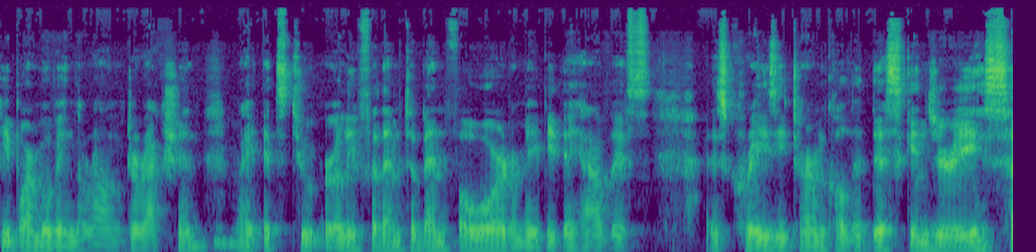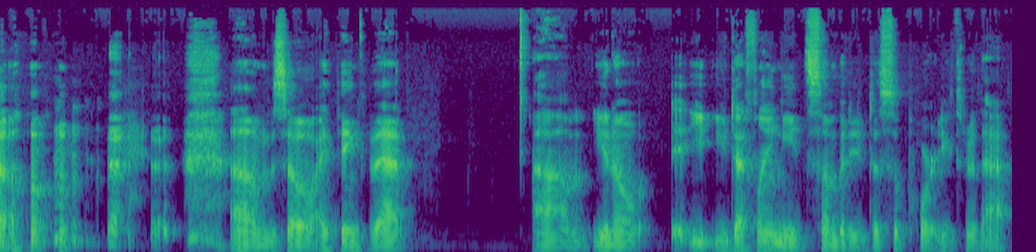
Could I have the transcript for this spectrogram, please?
people are moving the wrong direction Mhm. right it's too early for them to bend forward or maybe they have this this crazy term called a disc injury so um, so I think that um, you know it- you, definitely need somebody to support you through that.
